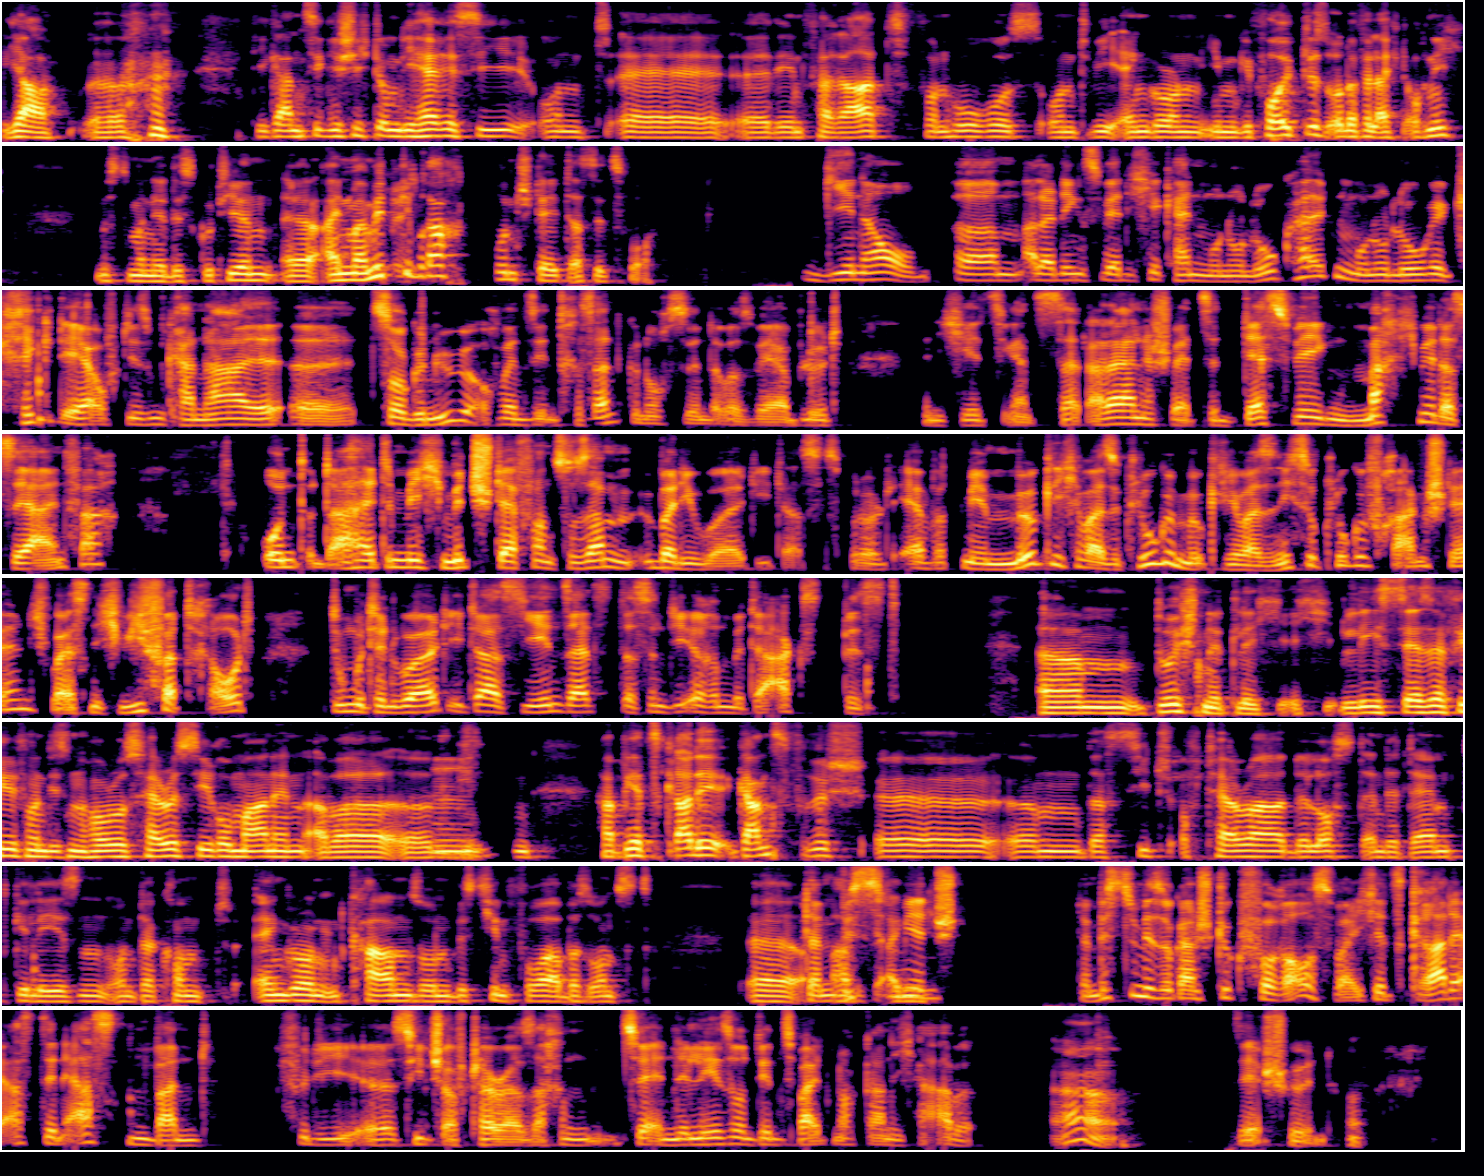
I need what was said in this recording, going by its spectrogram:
ja, äh, die ganze Geschichte um die Heresy und äh, äh, den Verrat von Horus und wie Angron ihm gefolgt ist oder vielleicht auch nicht, müsste man ja diskutieren, einmal mitgebracht und stellt das jetzt vor. Genau. Ähm, allerdings werde ich hier keinen Monolog halten. Monologe kriegt er auf diesem Kanal äh, zur Genüge, auch wenn sie interessant genug sind. Aber es wäre ja blöd, wenn ich hier jetzt die ganze Zeit alleine schwätze. Deswegen mache ich mir das sehr einfach und unterhalte mich mit Stefan zusammen über die World Eaters. Das bedeutet, er wird mir möglicherweise kluge, möglicherweise nicht so kluge Fragen stellen. Ich weiß nicht, wie vertraut du mit den World Eaters jenseits, das sind die Irren mit der Axt bist. Ähm, durchschnittlich. Ich lese sehr, sehr viel von diesen Horus Heresy-Romanen, aber äh, mhm. habe jetzt gerade ganz frisch äh, ähm, das Siege of Terror, The Lost and the Damned gelesen und da kommt Angron und Khan so ein bisschen vor, aber sonst. Äh, dann, bist du mir ein, dann bist du mir sogar ein Stück voraus, weil ich jetzt gerade erst den ersten Band für die äh, Siege of Terror Sachen zu Ende lese und den zweiten noch gar nicht habe. Ah. Sehr schön.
